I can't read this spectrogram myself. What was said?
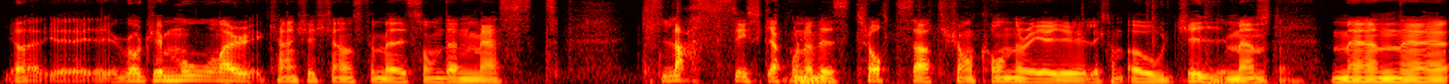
Ja, eh, Roger Moore kanske känns för mig som den mest klassiska på något Mm. vis, trots att Sean Connery är ju liksom OG. Men, Just det. Men eh,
